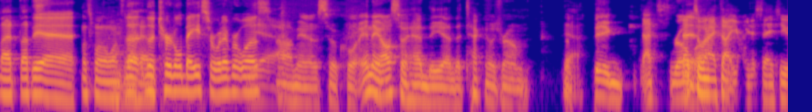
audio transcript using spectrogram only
that that's Yeah, that's one of the ones that I the had. the turtle base or whatever it was. Yeah. Oh man, it was so cool. And they also had the uh, the Technodrome. The Yeah. Big. That's Robot. that's the one I thought you were going to say too.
